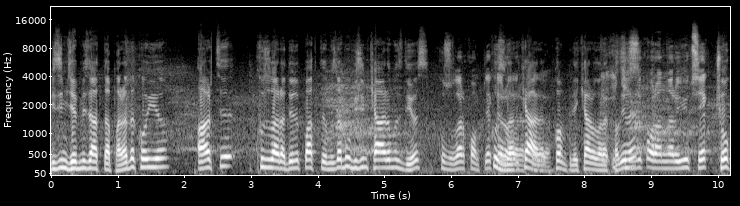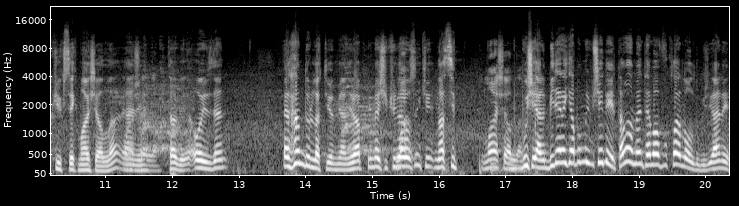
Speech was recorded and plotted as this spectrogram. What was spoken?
bizim cebimize hatta para da koyuyor. Artı kuzulara dönüp baktığımızda bu bizim karımız diyoruz. Kuzular komple kar Kuzular olarak kar, kalıyor. komple kar olarak kalıyor. İkizlik oranları yüksek. Çok yüksek maşallah. Yani Maşallah. tabii o yüzden elhamdülillah diyorum yani Rabbime şükürler Ma- olsun ki nasip Maşallah. bu şey yani bilerek yapılmış bir şey değil. Tamamen tevafuklarla oldu bu. şey. Yani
